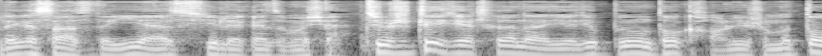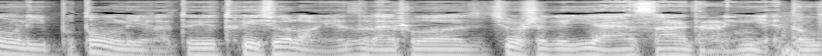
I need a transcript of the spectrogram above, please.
雷克萨斯的 ES 系列该怎么选？就是这些车呢，也就不用多考虑什么动力不动力了。对于退休老爷子来说，就是个 ES 二点零也都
